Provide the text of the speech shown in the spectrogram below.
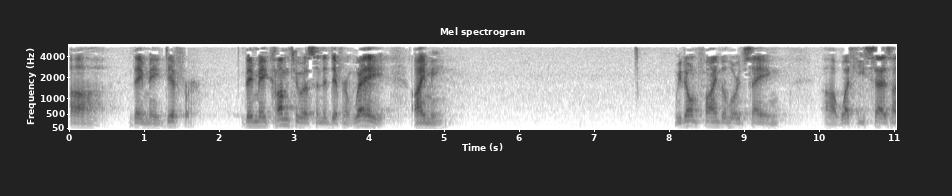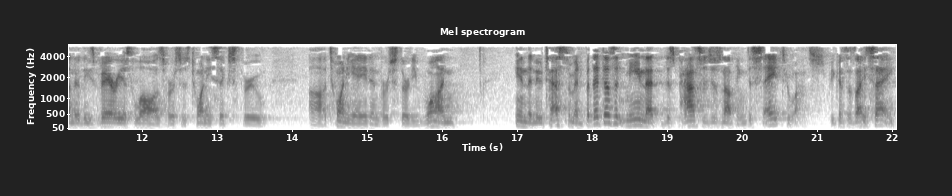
uh, they may differ. They may come to us in a different way, I mean. We don't find the Lord saying uh, what he says under these various laws, verses 26 through uh, 28 and verse 31 in the New Testament. But that doesn't mean that this passage has nothing to say to us, because as I say,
